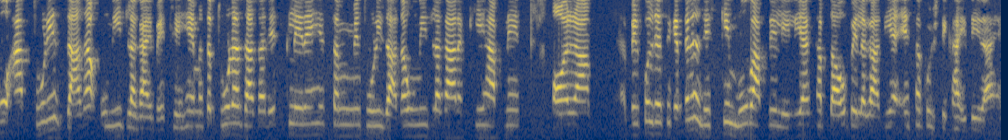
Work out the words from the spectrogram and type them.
वो आप थोड़ी ज़्यादा उम्मीद लगाए बैठे हैं मतलब थोड़ा ज़्यादा रिस्क ले रहे हैं समय में थोड़ी ज़्यादा उम्मीद लगा रखी है आपने और आप बिल्कुल जैसे कहते हैं ना रिस्की मूव आपने ले लिया, सब दाव पे लगा दिया, ऐसा कुछ दिखाई दे रहा है।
